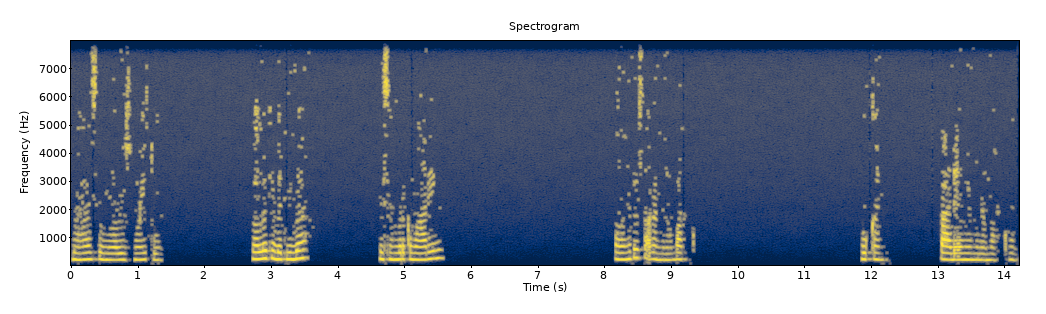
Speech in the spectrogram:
berhasil melalui semua itu. Lalu tiba-tiba Desember kemarin orang itu seakan menampakku. Bukan, keadaan yang menambahku.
